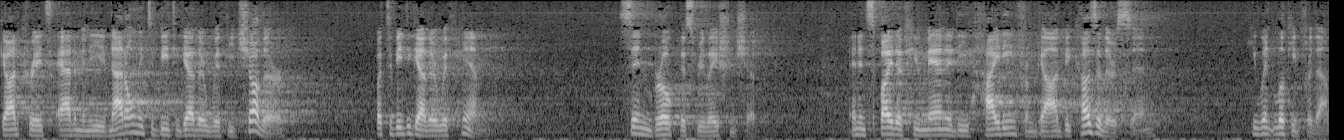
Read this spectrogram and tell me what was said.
God creates Adam and Eve not only to be together with each other, but to be together with Him. Sin broke this relationship. And in spite of humanity hiding from God because of their sin, He went looking for them.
